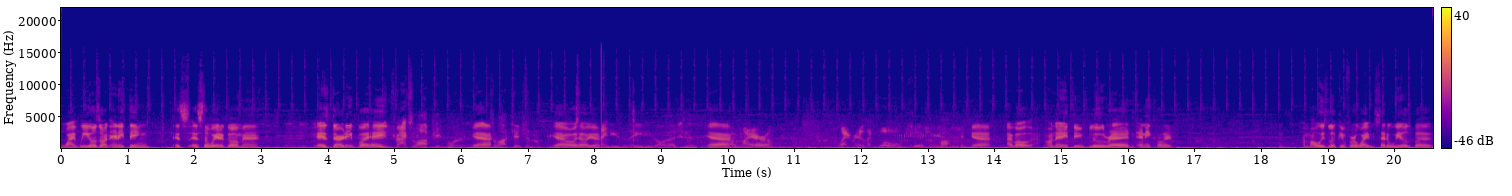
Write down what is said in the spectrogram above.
white wheels on anything it's it's the way to go, man. It's dirty, but hey. It attracts a lot of people. Yeah. There's a lot of tension. Yeah, oh hell yeah. 90s and the 80s, all that shit. Yeah. That was my era. White red, like whoa, shit, pop. Yeah, I vote on anything, blue, red, any color. I'm always looking for a white set of wheels, but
